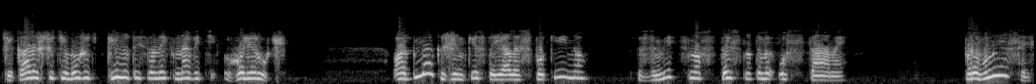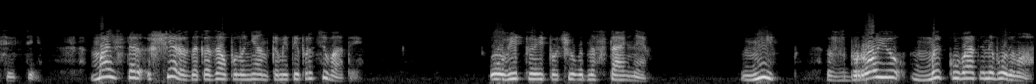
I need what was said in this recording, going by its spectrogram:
чекали, що ті можуть кинутись на них навіть голіруч. Однак жінки стояли спокійно, з міцно стиснутими устами. Прибули есесівці. Майстер ще раз наказав полонянкам іти працювати. У відповідь почув одностайне. Ні, зброю ми кувати не будемо.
